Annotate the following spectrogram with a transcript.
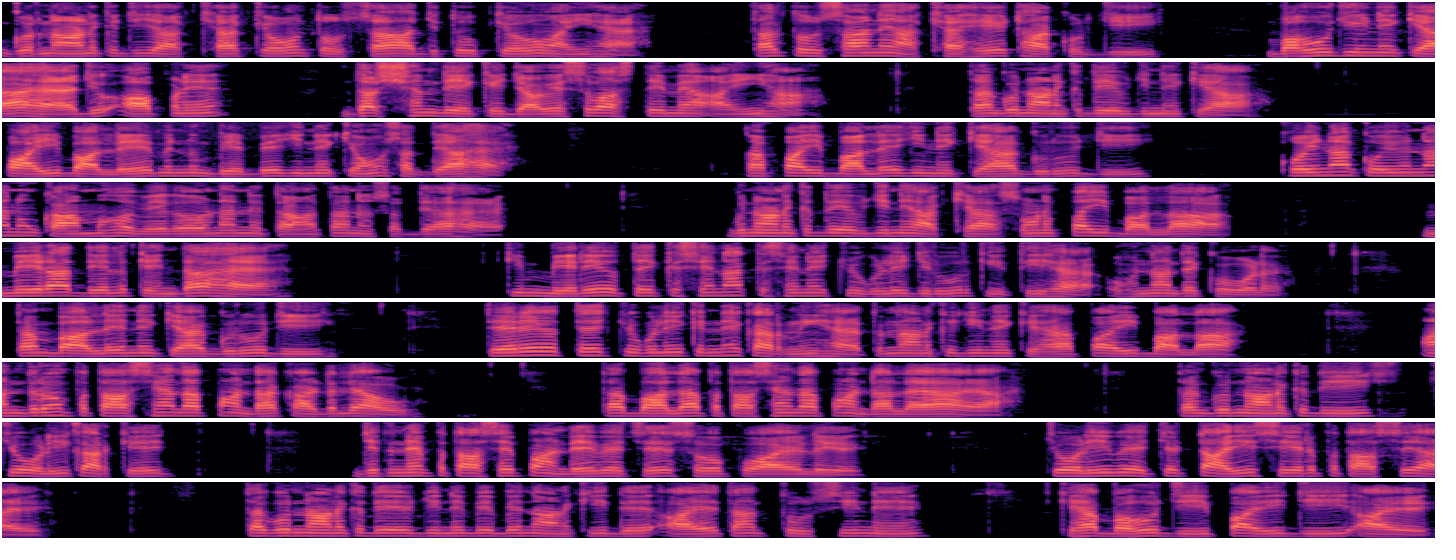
ਗੁਰੂ ਨਾਨਕ ਜੀ ਆਖਿਆ, ਕਿਉਂ ਤੁਲਸਾ, ਅੱਜ ਤੂੰ ਕਿਉਂ ਆਈ ਹੈ? ਤਲ ਤੁਲਸਾ ਨੇ ਆਖਿਆ, ਹੇ ਠਾਕੁਰ ਜੀ, ਬਹੂ ਜੀ ਨੇ ਕਿਹਾ ਹੈ, ਜੋ ਆਪਣੇ ਦਰਸ਼ਨ ਦੇ ਕੇ ਜਾਓ, ਇਸ ਵਾਸਤੇ ਮੈਂ ਆਈ ਹਾਂ। ਤਾਂ ਗੁਰੂ ਨਾਨਕ ਦੇਵ ਜੀ ਨੇ ਕਿਹਾ, ਭਾਈ ਬਾਲੇ, ਮੈਨੂੰ ਬੇਬੇ ਜੀ ਨੇ ਕਿਉਂ ਸੱਦਿਆ ਹੈ? ਤਾਂ ਭਾਈ ਬਾਲੇ ਜੀ ਨੇ ਕਿਹਾ, ਗੁਰੂ ਜੀ, ਕੋਈ ਨਾ ਕੋਈ ਉਹਨਾਂ ਨੂੰ ਕੰਮ ਹੋਵੇਗਾ, ਉਹਨਾਂ ਨੇ ਤਾਂ ਤੁਹਾਨੂੰ ਸੱਦਿਆ ਹੈ। ਗੁਰੂ ਨਾਨਕ ਦੇਵ ਜੀ ਨੇ ਆਖਿਆ, ਸੁਣ ਭਾਈ ਬਾਲਾ ਮੇਰਾ ਦਿਲ ਕਹਿੰਦਾ ਹੈ ਕਿ ਮੇਰੇ ਉੱਤੇ ਕਿਸੇ ਨਾ ਕਿਸੇ ਨੇ ਚੁਗਲੀ ਜ਼ਰੂਰ ਕੀਤੀ ਹੈ ਉਹਨਾਂ ਦੇ ਕੋਲ। ਤਾਂ ਬਾਲੇ ਨੇ ਕਿਹਾ, ਗੁਰੂ ਜੀ, ਤੇਰੇ ਉੱਤੇ ਚੁਗਲੀ ਕਿੰਨੇ ਕਰਨੀ ਹੈ? ਤਾਂ ਨਾਨਕ ਜੀ ਨੇ ਕਿਹਾ, ਭਾਈ ਬਾਲਾ, ਅੰਦਰੋਂ ਪਤਾਸਿਆਂ ਦਾ ਭਾਂਡਾ ਕੱਢ ਲਿਆਓ। ਤਾਂ ਬਾਲਾ ਪਤਾਸਿਆਂ ਦਾ ਭਾਂਡਾ ਲੈ ਆਇਆ। ਤਾਂ ਗੁਰੂ ਨਾਨਕ ਦੀ ਝੋਲੀ ਕਰਕੇ ਜਿਤਨੇ ਪਤਾਸੇ ਭਾਂਡੇ ਵਿੱਚ ਸੋ ਪਵਾਏ ਲਏ, ਝੋਲੀ ਵਿੱਚ ਢਾਈ ਸੇਰ ਪਤਾਸੇ ਆਏ। ਤਾਂ ਗੁਰੂ ਨਾਨਕ ਦੇਵ ਜੀ ਨੇ ਬੇਬੇ ਨਾਨਕੀ ਦੇ ਆਏ ਤਾਂ ਤੁਲਸੀ ਨੇ ਕਿਹਾ, ਬਹੂ ਜੀ, ਭਾਈ ਜੀ ਆਏ।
